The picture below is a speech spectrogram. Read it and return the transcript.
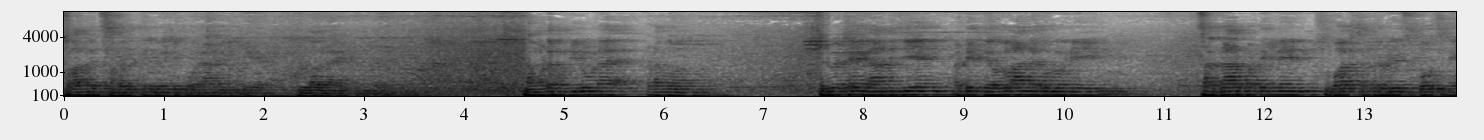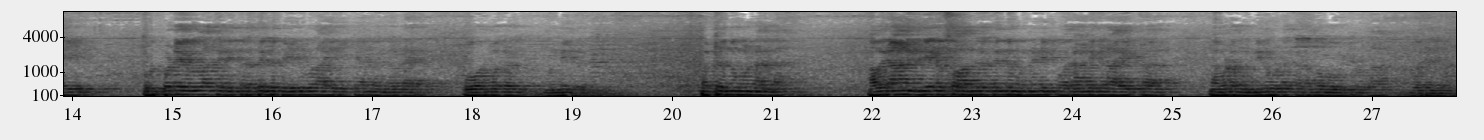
സ്വാതന്ത്ര്യ സമരത്തിന് വേണ്ടി പോരാടിയിട്ട് ഉള്ളവരായിട്ടുണ്ട് നമ്മുടെ മുന്നിലൂടെ കടന്നു ഒരുപക്ഷെ ഗാന്ധിജിയെയും പണ്ഡിറ്റ് ജവഹർലാൽ നെഹ്റുവിനെയും സർദാർ പട്ടേലിനെയും സുഭാഷ് ചന്ദ്രബോസ് ബോസിനെയും ഉൾപ്പെടെയുള്ള ചരിത്രത്തിന്റെ പേരുകളായിരിക്കാൻ നിങ്ങളുടെ ഓർമ്മകൾ മുന്നിൽ വരുന്നത്. മറ്റൊന്നും കൊണ്ടല്ല അവരാണ് ഇന്ത്യയുടെ സ്വാതന്ത്ര്യത്തിന്റെ മുന്നണി പോരാളികളായിട്ട് നമ്മുടെ മുന്നിലൂടെ കടന്നു പോയിട്ടുള്ള അവരെല്ലാം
